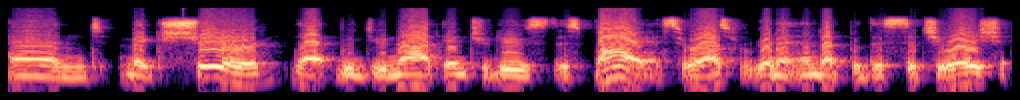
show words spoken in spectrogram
and make sure that we do not introduce this bias or else we're going to end up with this situation.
